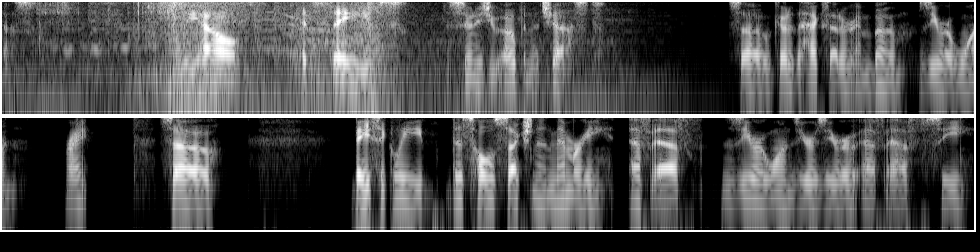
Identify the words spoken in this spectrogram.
Yes. See how it saves as soon as you open the chest. So go to the hex editor and boom, 0, 1, right? So basically this whole section in memory, FF 0100 FF, C,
